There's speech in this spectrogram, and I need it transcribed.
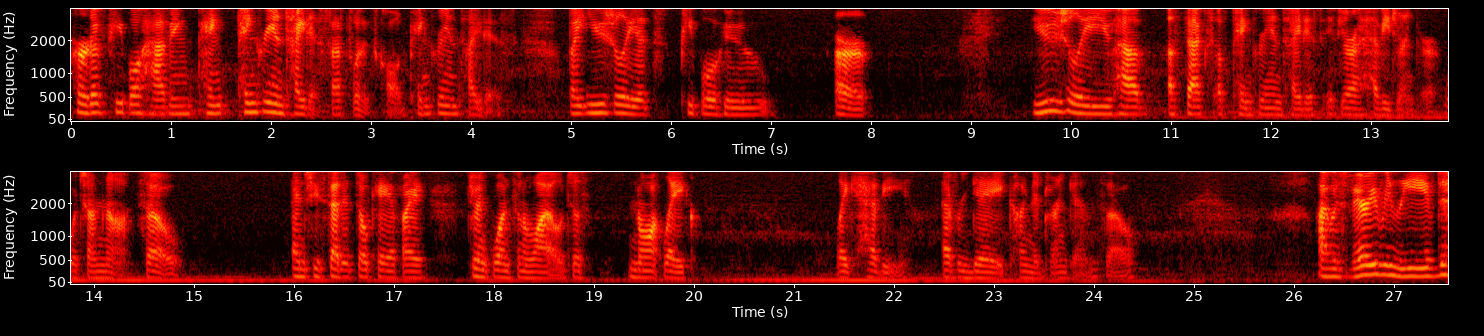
heard of people having pan pancreatitis. That's what it's called, pancreatitis. But usually it's people who are, usually you have effects of pancreatitis if you're a heavy drinker, which I'm not. So, and she said it's okay if I drink once in a while, just not like, like heavy, everyday kind of drinking. So, I was very relieved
